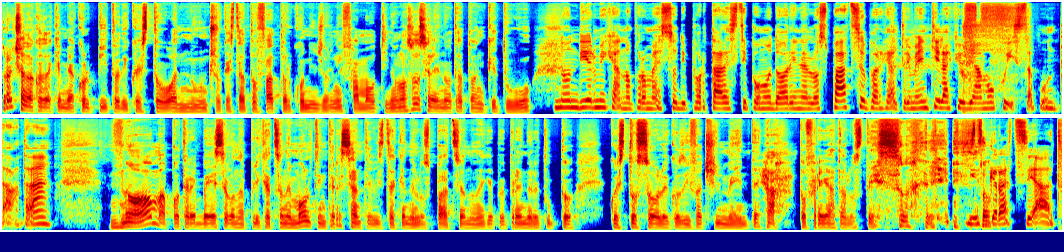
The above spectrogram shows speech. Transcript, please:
Però c'è una cosa che mi ha colpito di questo annuncio che è stato fatto alcuni giorni fa, Mautino, non so se l'hai notato anche tu. Non dirmi che hanno promesso di portare sti pomodori nello spazio perché altrimenti la chiudiamo qui sta puntata, eh? No, ma potrebbe essere un'applicazione molto interessante vista che nello spazio non è che puoi prendere tutto questo sole così facilmente. Ah, t'ho fregata lo stesso. Disgraziato.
